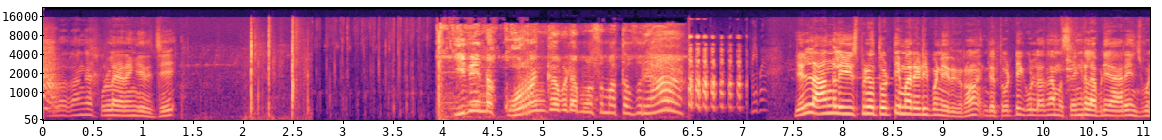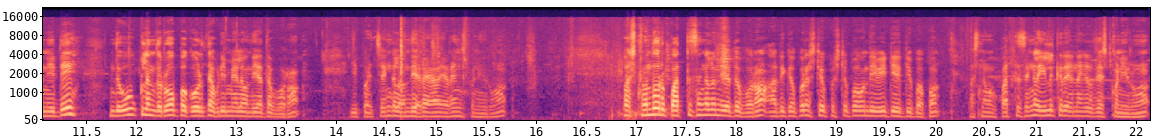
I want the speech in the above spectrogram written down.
அவ்வளோதாங்க உள்ளே இறங்கிருச்சு. இவன் என்ன குரங்க விட மோசமா தவிரா எல்லா ஆங்கிலையும் யூஸ் பண்ணி தொட்டி மாதிரி ரெடி பண்ணியிருக்கிறோம் இந்த தொட்டிக்குள்ளே தான் நம்ம செங்கல் அப்படியே அரேஞ்ச் பண்ணிவிட்டு இந்த ஊக்கில் இந்த ரோப்பை கொடுத்து அப்படியே மேலே வந்து ஏற்ற போகிறோம் இப்போ செங்கல் வந்து அரேஞ்ச் பண்ணிடுவோம் ஃபஸ்ட் வந்து ஒரு பத்து செங்கல் வந்து ஏற்ற போகிறோம் அதுக்கப்புறம் ஸ்டெப் ஸ்டெப்பாக வந்து வெயிட் ஏற்றி பார்ப்போம். ஃபஸ்ட் நமக்கு பத்து செங்கல் இழுக்கிற என்னங்கிறத டெஸ்ட் பண்ணிடுவோம்.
